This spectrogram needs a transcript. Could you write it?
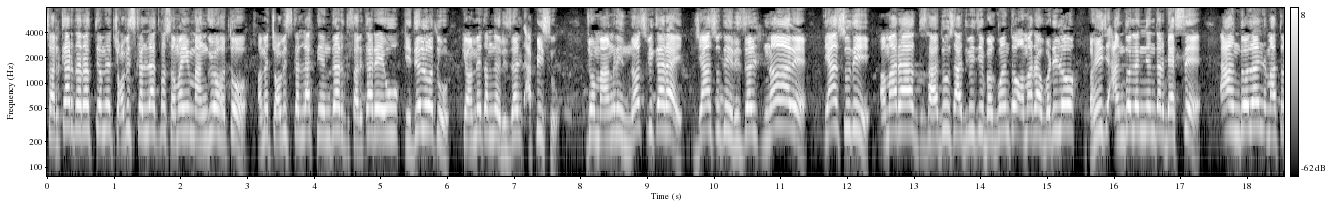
સરકાર તરફથી અમને ચોવીસ કલાકનો સમય માંગ્યો હતો. અમે ચોવીસ કલાકની અંદર સરકારે એવું કીધેલું હતું કે અમે તમને રિઝલ્ટ આપીશું. જો માંગણી ન સ્વીકારાય, જ્યાં સુધી રિઝલ્ટ ન આવે, ત્યાં સુધી અમારા સાધુ સાધ્વીજી ભગવંતો, અમારા વડીલો અહીં જ આંદોલનની અંદર બેસશે. આ આંદોલન માત્ર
